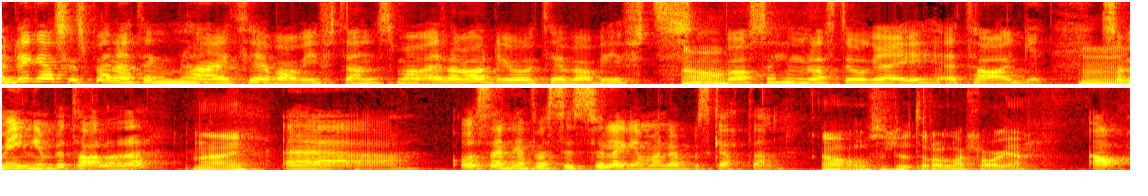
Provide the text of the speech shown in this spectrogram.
Men det är ganska spännande att tänka på den här TV-avgiften, eller radio och TV-avgift, som ja. var så himla stor grej ett tag. Mm. Som ingen betalade. Nej. Eh, och sen helt plötsligt så lägger man det på skatten. Ja, och så slutar alla klaga. Ja,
